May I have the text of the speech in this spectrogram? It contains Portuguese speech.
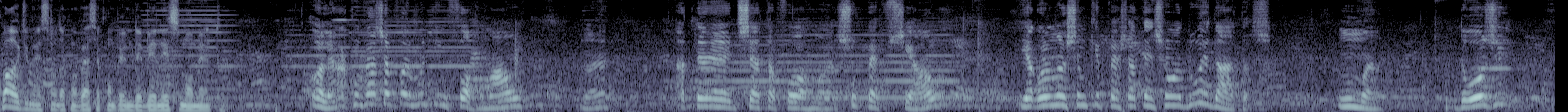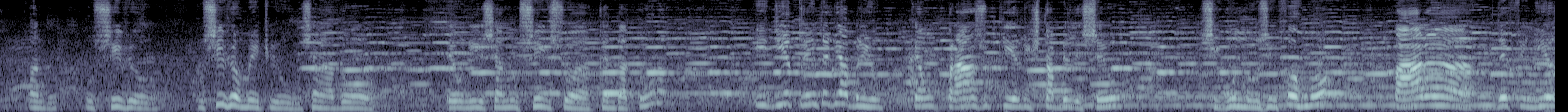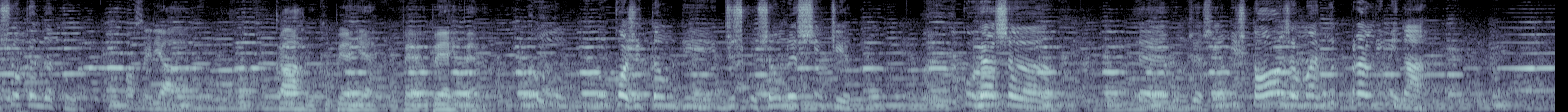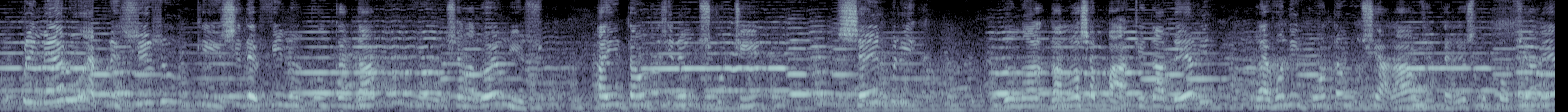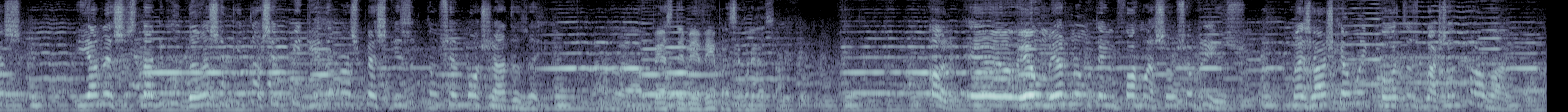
Qual a dimensão da conversa com o PMDB nesse momento? Olha, a conversa foi muito informal, né? até de certa forma superficial, e agora nós temos que prestar atenção a duas datas. Uma, 12, quando possível, possivelmente o senador Eunice anuncie sua candidatura, e dia 30 de abril, que é um prazo que ele estabeleceu, segundo nos informou, para definir a sua candidatura. Qual seria o cargo que o PR, o PR pega? Não, não cogitamos de discussão nesse sentido. Uma conversa, é, vamos dizer assim, amistosa, mas muito preliminar. Primeiro é preciso que se defina como candidato o senador Eunício. Aí então nós iremos discutir sempre do, da nossa parte e da dele, levando em conta o Ceará, os interesses do povo cearense e a necessidade de mudança que está sendo pedida nas pesquisas que estão sendo mostradas aí. O PSDB vem para essa coligação? Olha, eu, eu mesmo não tenho informação sobre isso, mas eu acho que é uma hipótese bastante provável.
